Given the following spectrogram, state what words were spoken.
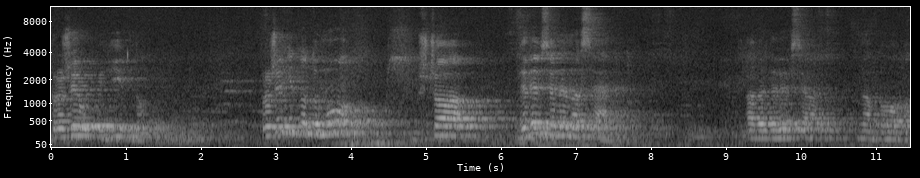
прожив гідно. Прожив гідно тому, що дивився не на себе, але дивився на Бога.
